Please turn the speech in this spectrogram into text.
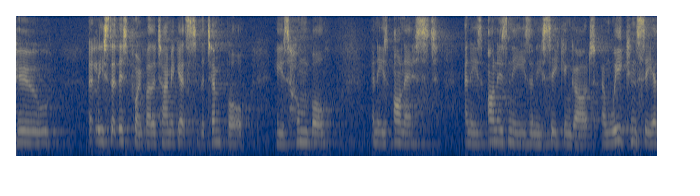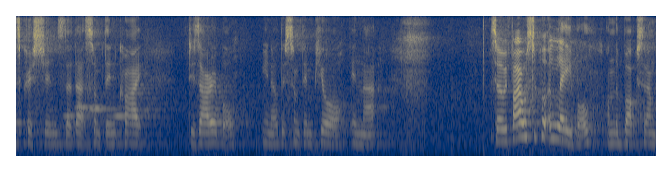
who, at least at this point, by the time he gets to the temple, he's humble and he's honest and he's on his knees and he's seeking God. And we can see as Christians that that's something quite desirable. You know, there's something pure in that. So if I was to put a label on the box that I'm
